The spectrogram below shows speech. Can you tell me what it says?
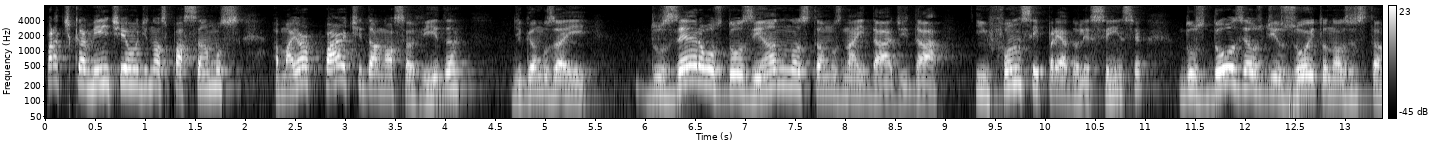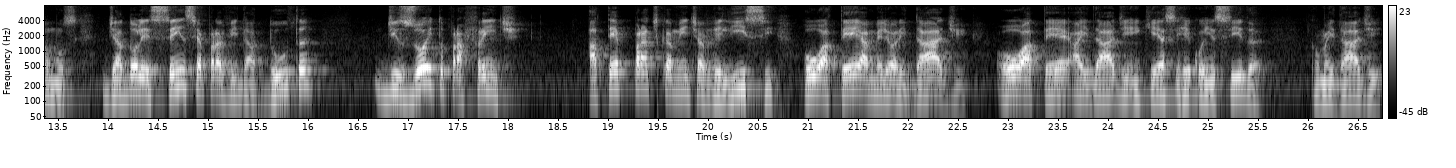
Praticamente é onde nós passamos a maior parte da nossa vida, digamos aí, do 0 aos 12 anos, nós estamos na idade da infância e pré-adolescência. Dos 12 aos 18 nós estamos de adolescência para a vida adulta. 18 para frente, até praticamente a velhice, ou até a melhor idade, ou até a idade em que é se reconhecida como a idade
